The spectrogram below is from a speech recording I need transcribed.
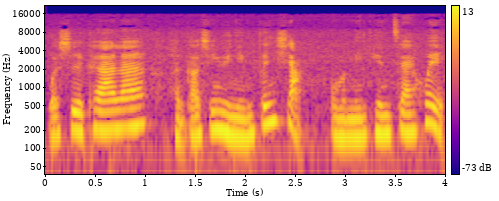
我是克拉拉，很高兴与您分享。我们明天再会。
